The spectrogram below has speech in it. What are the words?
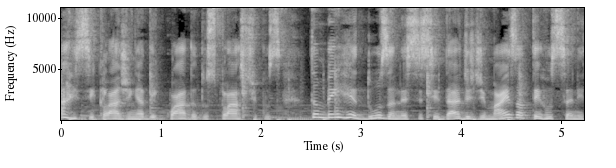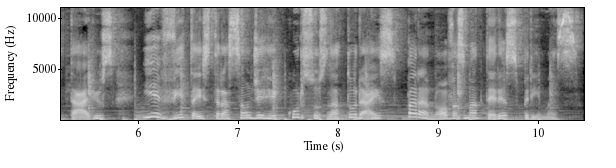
A reciclagem adequada dos plásticos também reduz a necessidade de mais aterros sanitários e evita a extração de recursos naturais para novas matérias-primas.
